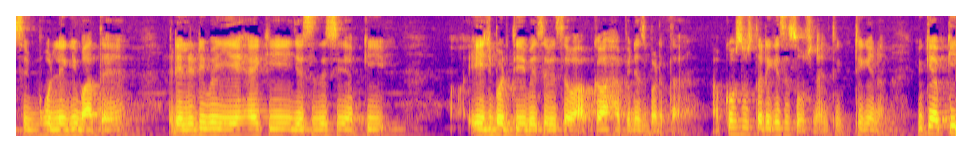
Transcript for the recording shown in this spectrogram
सिर्फ़ भूलने की बातें हैं। रियलिटी में ये है कि जैसे जैसे आपकी एज बढ़ती है वैसे वैसे आपका हैप्पीनेस बढ़ता है। आपको उस तरीके से सोचना है, ठीक है ना? क्योंकि आपकी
